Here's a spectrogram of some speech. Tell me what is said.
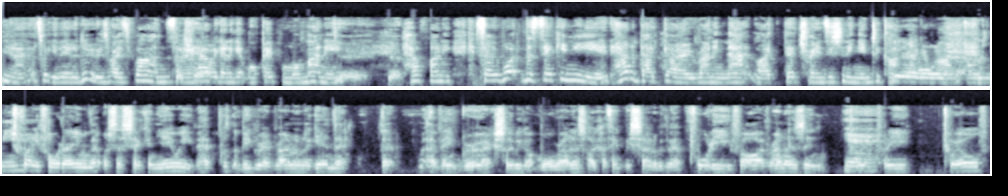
you know, that's what you're there to do is raise funds. So That's how are we going to get more people more money? Yeah, yeah. How funny. So what the second year, how did that go running that, like that transitioning into kind of like a well, run and music? 2014, that was the second year we had put the big red run on again. That that event grew actually. We got more runners. Like I think we started with about 45 runners in Yeah. 2012,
